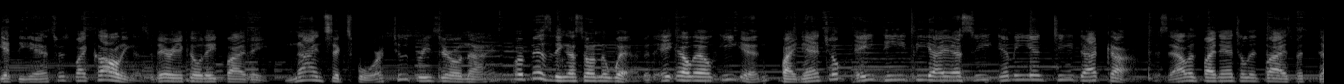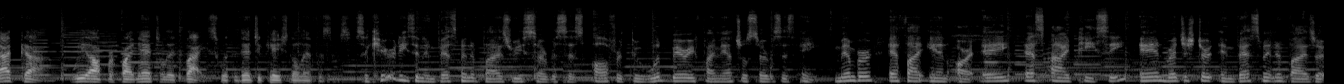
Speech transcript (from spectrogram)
Get the answers by calling us at area code 858 964 2309 or visiting us on the web at ALLEN Financial, A-D-V-I-S-E-M-E-N-T.com. That's AllenFinancialAdvisement.com. We offer financial advice with an educational emphasis. Securities and investment advisory services offered through Woodbury Financial Services Inc., member FINRA, SIPC, and registered investment advisor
